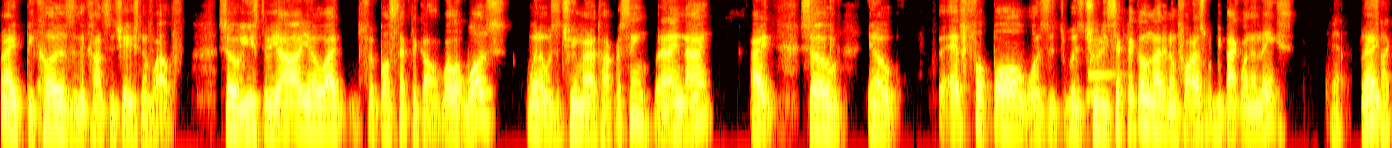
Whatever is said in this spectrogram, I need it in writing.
right, because of the concentration of wealth so it used to be, oh, you know what, football's cyclical. Well, it was when it was a true meritocracy, but it ain't now, right? So, you know, if football was was truly cyclical, not Nottingham Forest would be back winning leagues. Yeah. Right.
